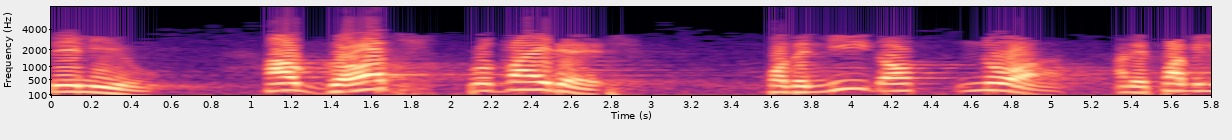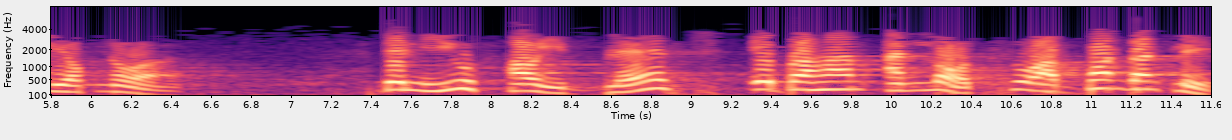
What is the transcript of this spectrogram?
They knew how God provided for the need of Noah and the family of Noah. They knew how he blessed Abraham and Lot so abundantly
